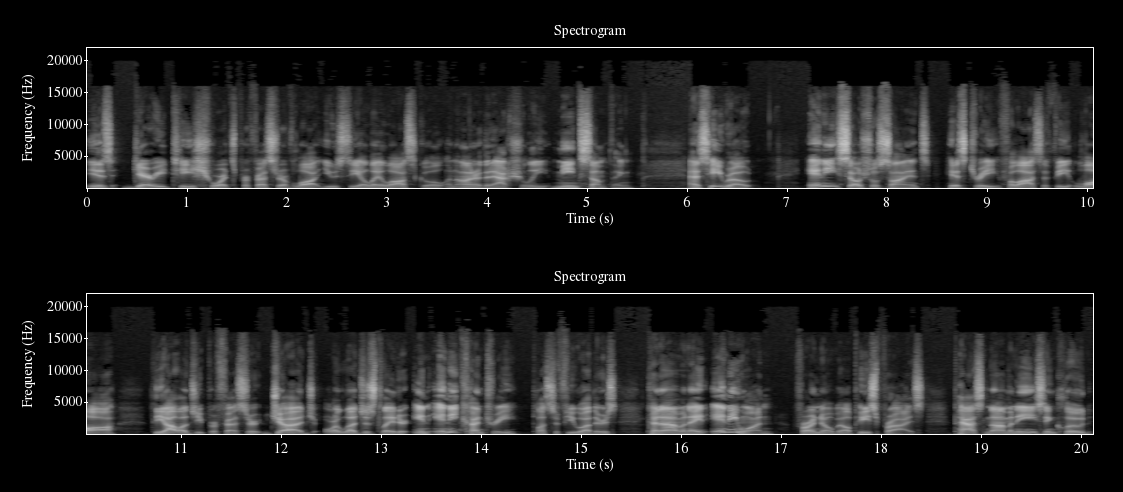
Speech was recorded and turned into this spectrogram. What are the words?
is Gary T. Schwartz Professor of Law at UCLA Law School, an honor that actually means something. As he wrote, any social science, history, philosophy, law, theology professor, judge, or legislator in any country, plus a few others, can nominate anyone for a Nobel Peace Prize. Past nominees include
